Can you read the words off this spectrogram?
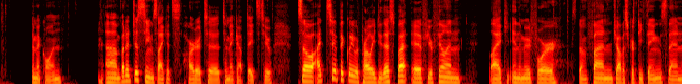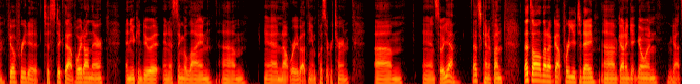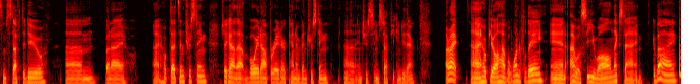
semicolon. Um, but it just seems like it's harder to, to make updates to. So I typically would probably do this, but if you're feeling like in the mood for some fun JavaScripty things, then feel free to, to stick that void on there and you can do it in a single line um, and not worry about the implicit return. Um, and so, yeah, that's kind of fun. That's all that I've got for you today. Uh, I've got to get going, got some stuff to do, um, but I I hope that's interesting. Check out that void operator, kind of interesting, uh, interesting stuff you can do there. All right, I hope you all have a wonderful day, and I will see you all next time. Goodbye.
